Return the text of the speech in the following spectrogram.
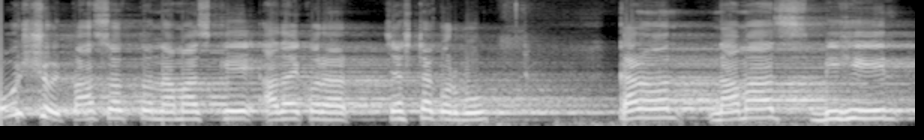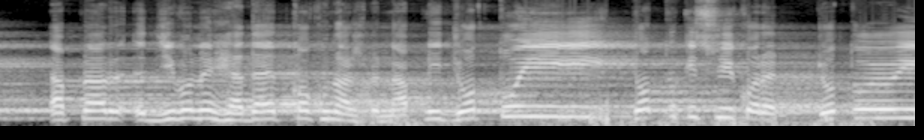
অবশ্যই পাঁচ ওয়াক্ত নামাজকে আদায় করার চেষ্টা করব। কারণ নামাজবিহীন আপনার জীবনে হেদায়েত কখন আসবেন? না আপনি যতই, যত কিছুই করেন, যতই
